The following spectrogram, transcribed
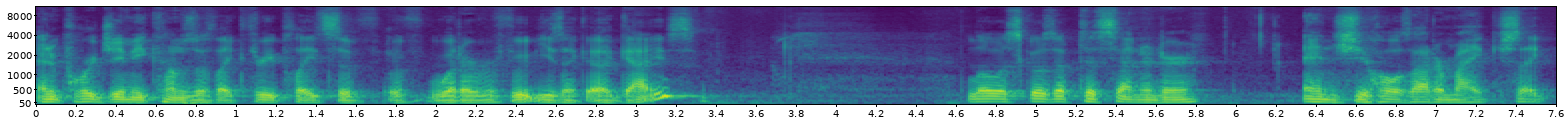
And poor Jimmy comes with like three plates of, of whatever food. He's like, uh, guys? Lois goes up to Senator and she holds out her mic. She's like,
